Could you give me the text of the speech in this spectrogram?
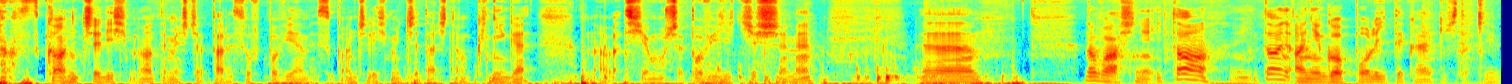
skończyliśmy, o tym jeszcze parę słów powiemy, skończyliśmy czytać tą knigę, nawet się muszę powiedzieć cieszymy. No właśnie, i to, i to, a nie geopolityka, jakieś takie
